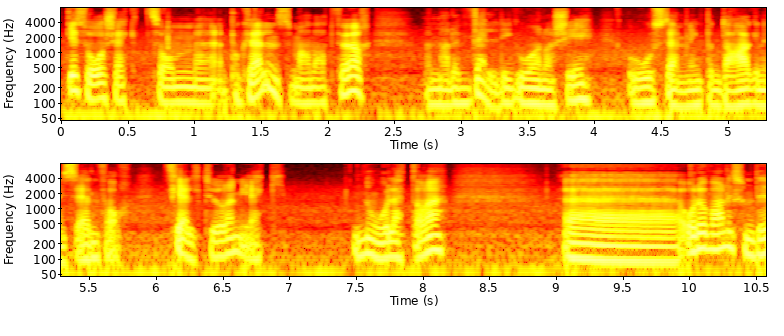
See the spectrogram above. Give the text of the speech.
ikke så kjekt som eh, på kvelden som vi hadde hatt før, men vi hadde veldig god energi og god stemning på dagen istedenfor. Fjellturen gikk noe lettere. Uh, og det var liksom det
